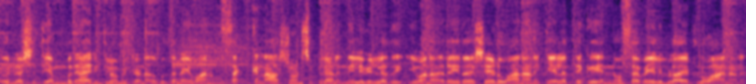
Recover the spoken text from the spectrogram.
ഒരു ലക്ഷത്തി എൺപതിനായിരം കിലോമീറ്റർ ആണ്. അതുപോലെ തന്നെ ഈ വാഹനം സെക്കൻഡ് ആർഷോൺഷിപ്പിലാണ് നിലവിലുള്ളത്. ഈ വാഹനം റീറേഷേഡ് വാഹനമാണ്. കേരളത്തേക്ക് എൻ ഒ അവൈലബിൾ ആയിട്ടുള്ള വാഹനമാണ്.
